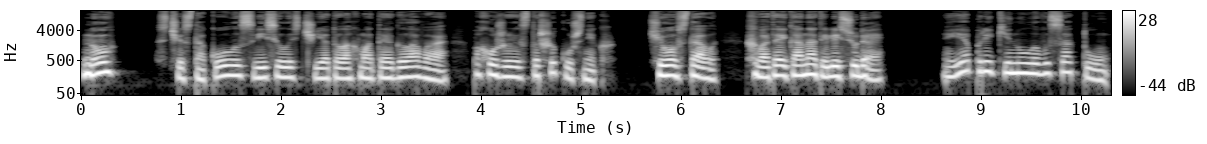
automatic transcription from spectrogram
Ну, с чистокола свесилась чья-то лохматая голова, похожий старшекурсник. «Чего встал? Хватай канат и лезь сюда!» Я прикинула высоту.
